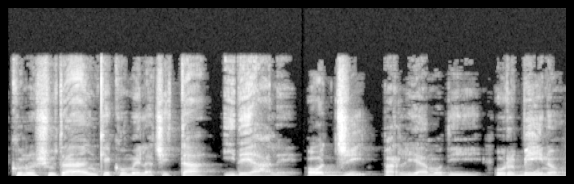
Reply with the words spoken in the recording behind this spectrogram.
conosciuta anche come la città ideale. Oggi parliamo di Urbino.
